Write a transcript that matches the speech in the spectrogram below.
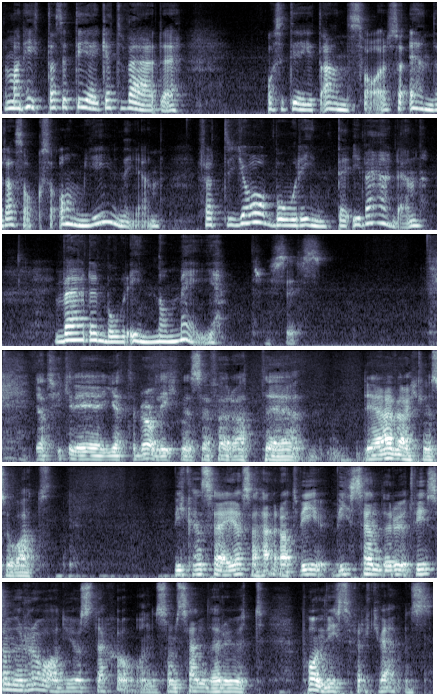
När man hittar sitt eget värde och sitt eget ansvar så ändras också omgivningen. För att jag bor inte i världen. Världen bor inom mig. Precis. Jag tycker det är en jättebra liknelse för att eh, det är verkligen så att vi kan säga så här att vi, vi sänder ut, vi är som en radiostation som sänder ut på en viss frekvens.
